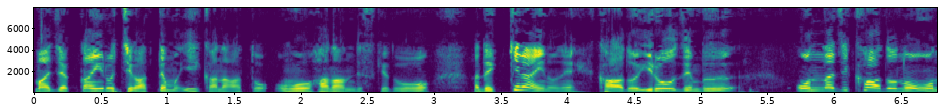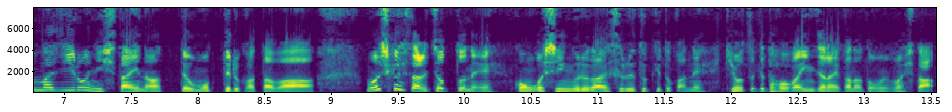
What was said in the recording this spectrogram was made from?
まあ若干色違ってもいいかなと思う派なんですけど、デッキ内のね、カード、色を全部、同じカードの同じ色にしたいなって思ってる方は、もしかしたらちょっとね、今後シングル買いするときとかね、気をつけた方がいいんじゃないかなと思いました。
